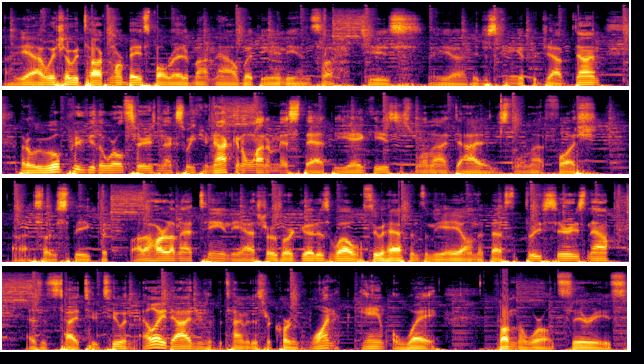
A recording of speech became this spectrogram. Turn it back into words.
Uh, yeah, I wish I would talk more baseball right about now, but the Indians, oh, geez, they, uh, they just couldn't get the job done. But we will preview the World Series next week. You're not going to want to miss that. The Yankees just will not die. They just will not flush, uh, so to speak. But a lot of heart on that team. The Astros are good as well. We'll see what happens in the AL in the best of three series now, as it's tied 2-2. And the LA Dodgers, at the time of this recording, one game away from the World Series.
